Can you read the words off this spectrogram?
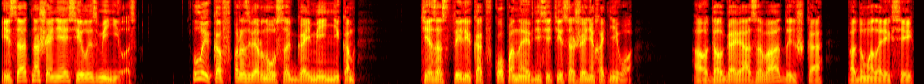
и соотношение сил изменилось. Лыков развернулся к гайменникам. Те застыли, как вкопанные в десяти сажениях от него. А у Долговязова одышка, подумал Алексей,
